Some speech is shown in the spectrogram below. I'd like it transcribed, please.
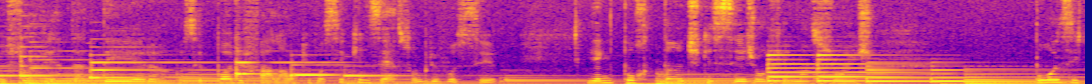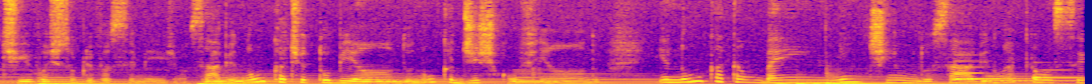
eu sou verdadeira. Você pode falar o que você quiser sobre você. E é importante que sejam afirmações positivas sobre você mesmo, sabe? Nunca titubeando, nunca desconfiando e nunca também mentindo, sabe? Não é para você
